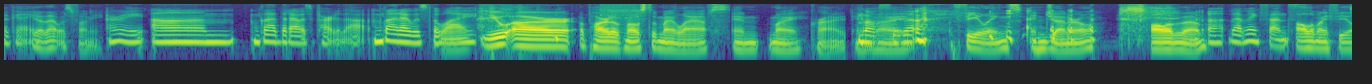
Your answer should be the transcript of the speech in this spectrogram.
Okay. Yeah, that was funny. All right. Um, I'm glad that I was a part of that. I'm glad I was the why. You are a part of most of my laughs and my cry and Most my feelings in general. All of them. Uh, that makes sense. All of my feelings.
